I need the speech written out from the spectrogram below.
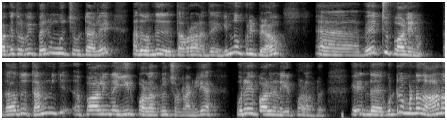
பக்கத்தில் போய் பெருமூச்சு விட்டாலே அது வந்து தவறானது. இன்னும் குறிப்பிடும் வேற்று பாலினம் அதாவது தன் பாலின ஈர்ப்பாளர்கள்னு சொல்கிறாங்க இல்லையா? ஒரே பாலின ஈர்ப்பாளர்கள். இந்த குற்றம் பண்ணது ஆனா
